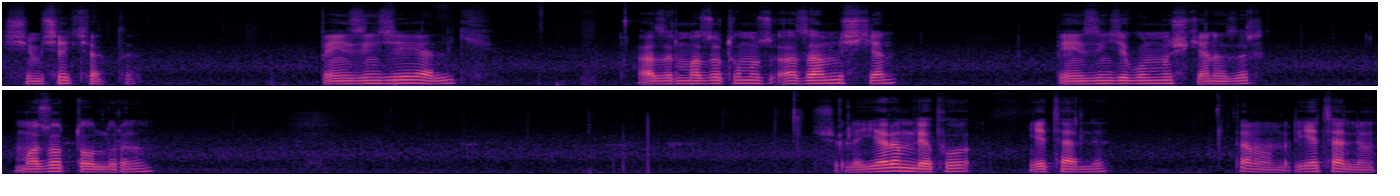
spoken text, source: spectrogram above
Şimşek çaktı. Benzinciye geldik. Hazır mazotumuz azalmışken, benzinci bulmuşken hazır mazot dolduralım. Şöyle yarım depo yeterli. Tamamdır, yeterli?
